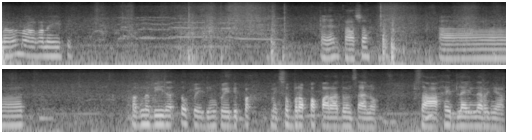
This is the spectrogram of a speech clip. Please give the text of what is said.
naman mga kanaipi. Ayan, kasa. At pag nabinat to, pwedeng pwede pa. May sobra pa para doon sa ano, sa headliner niya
